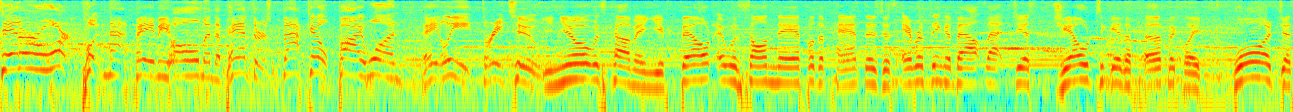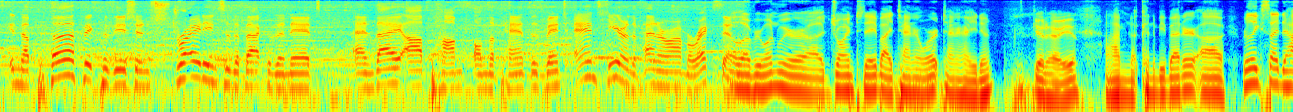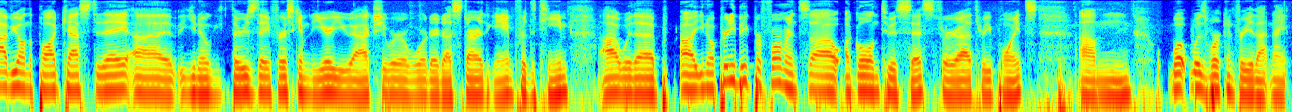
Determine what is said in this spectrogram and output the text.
Tanner Wart putting that baby home, and the Panthers back out by one. They lead 3 2. You knew it was coming. You felt it was on there for the Panthers. Just everything about that just gelled together perfectly. Ward just in the perfect position, straight into the back of the net, and they are pumped on the Panthers bench and here in the Panorama Rec Center. Hello, everyone. We are uh, joined today by Tanner Wirt. Tanner, how you doing? Good, how are you? I'm not going to be better. Uh, really excited to have you on the podcast today. Uh, you know, Thursday, first game of the year, you actually were awarded a star of the game for the team uh, with a uh, you know pretty big performance, uh, a goal and two assists for uh, three points. Um, what was working for you that night?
